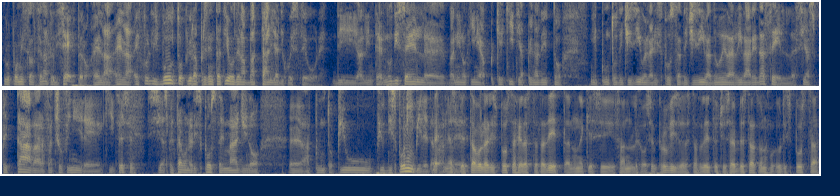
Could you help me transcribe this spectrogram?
gruppo misto al Senato di SEL, però è, la, è, la, è, il volto più rappresentativo della battaglia di queste ore. Di, all'interno di SEL, Vanino Chini, che Chiti ha appena detto il punto decisivo e la risposta decisiva doveva arrivare da SEL, si aspettava, la faccio finire Chiti, sì, sì. si aspettava una risposta immagino eh, appunto più, più, disponibile da Beh, parte... Mi aspettavo la risposta che era stata detta, non è che si fanno le cose improvvise, era stato detto che ci sarebbe stata una risposta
